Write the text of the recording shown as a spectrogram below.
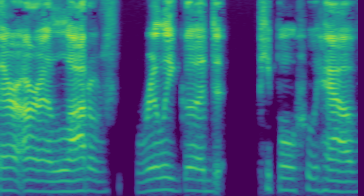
There are a lot of really good people who have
